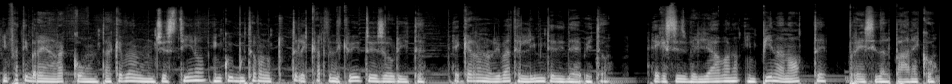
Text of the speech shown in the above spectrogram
Infatti Brian racconta che avevano un cestino in cui buttavano tutte le carte di credito esaurite e che erano arrivati al limite di debito e che si svegliavano in piena notte presi dal panico.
